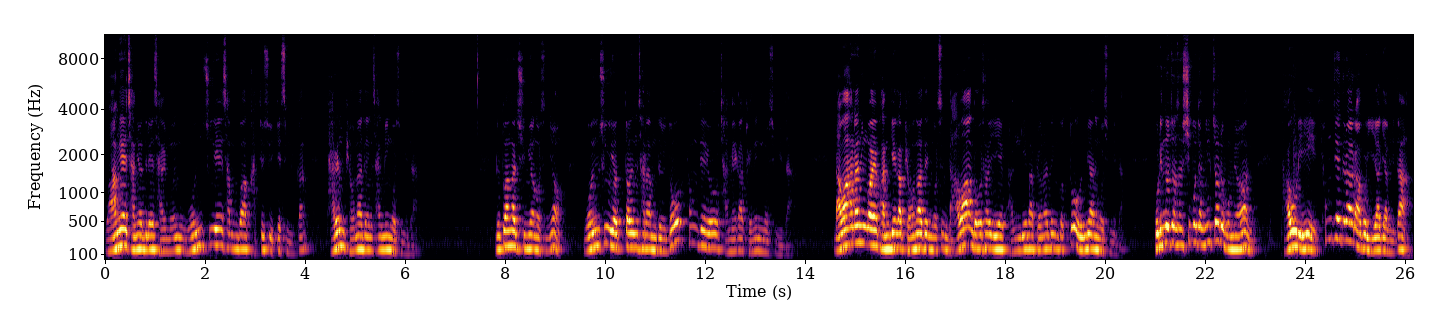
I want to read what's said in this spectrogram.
왕의 자녀들의 삶은 원수의 삶과 같을 수 있겠습니까? 다른 변화된 삶인 것입니다. 그리고 또 한 가지 중요한 것은요. 원수였던 사람들도 형제요 자매가 되는 것입니다. 나와 하나님과의 관계가 변화된 것은 나와 너 사이의 관계가 변화된 것도 의미하는 것입니다. 고린도전서 15장 1절을 보면 바울이 형제들아라고 이야기합니다.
